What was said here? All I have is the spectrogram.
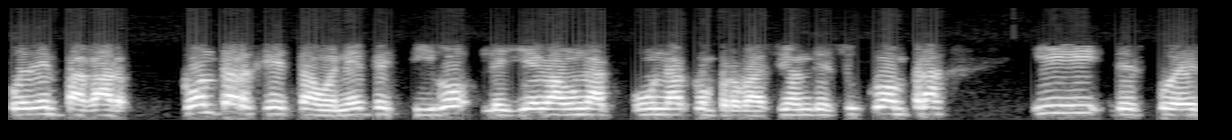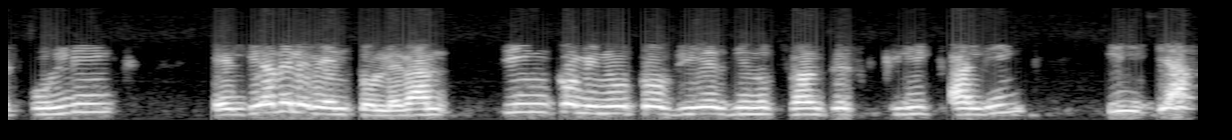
pueden pagar con tarjeta o en efectivo, les llega una, una comprobación de su compra y después un link. El día del evento le dan 5 minutos, 10 minutos antes, clic al link y ya.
